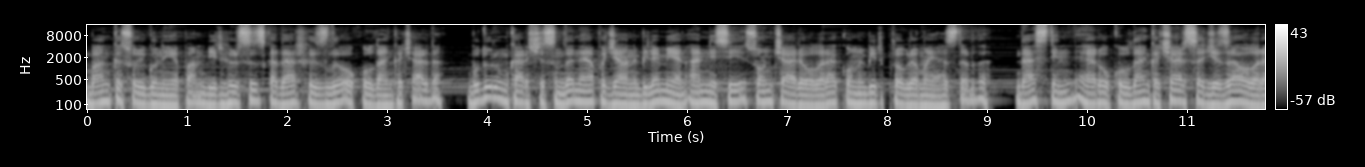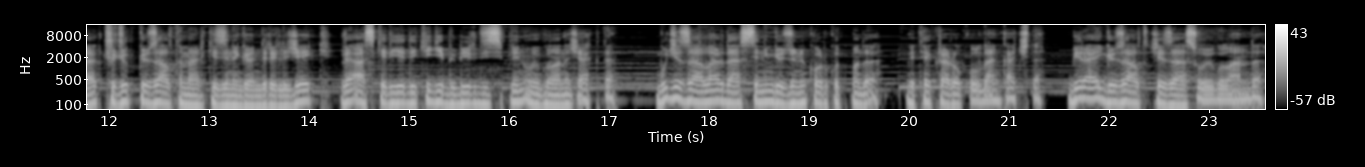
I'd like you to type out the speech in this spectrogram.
banka soygunu yapan bir hırsız kadar hızlı okuldan kaçardı. Bu durum karşısında ne yapacağını bilemeyen annesi son çare olarak onu bir programa yazdırdı. Dustin eğer okuldan kaçarsa ceza olarak çocuk gözaltı merkezine gönderilecek ve askeriyedeki gibi bir disiplin uygulanacaktı. Bu cezalar Dustin'in gözünü korkutmadı ve tekrar okuldan kaçtı. Bir ay gözaltı cezası uygulandı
